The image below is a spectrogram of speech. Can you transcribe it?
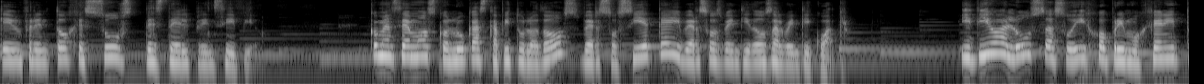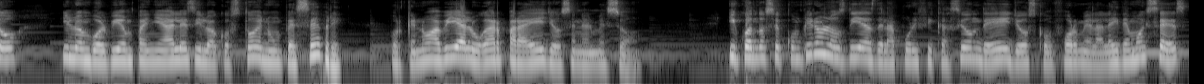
que enfrentó Jesús desde el principio. Comencemos con Lucas capítulo 2, versos 7 y versos 22 al 24. Y dio a luz a su hijo primogénito y lo envolvió en pañales y lo acostó en un pesebre, porque no había lugar para ellos en el mesón. Y cuando se cumplieron los días de la purificación de ellos conforme a la ley de Moisés,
